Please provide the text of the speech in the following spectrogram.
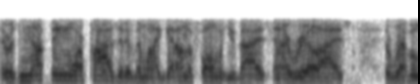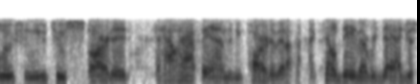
there was nothing more positive than when I get on the phone with you guys and I realize the revolution you two started and how happy I am to be part of it. I, I tell Dave every day, I just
